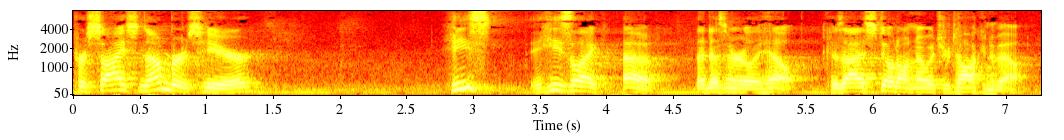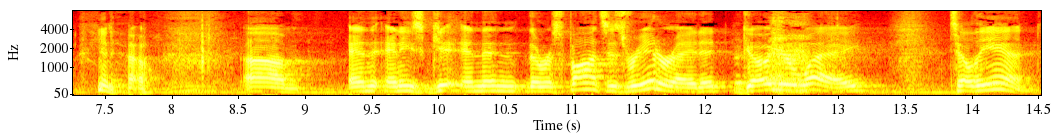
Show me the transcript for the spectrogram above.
precise numbers here, he's he's like, "Oh, that doesn't really help because I still don't know what you're talking about." you know. Um, and and he's get, and then the response is reiterated, "Go your way till the end."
